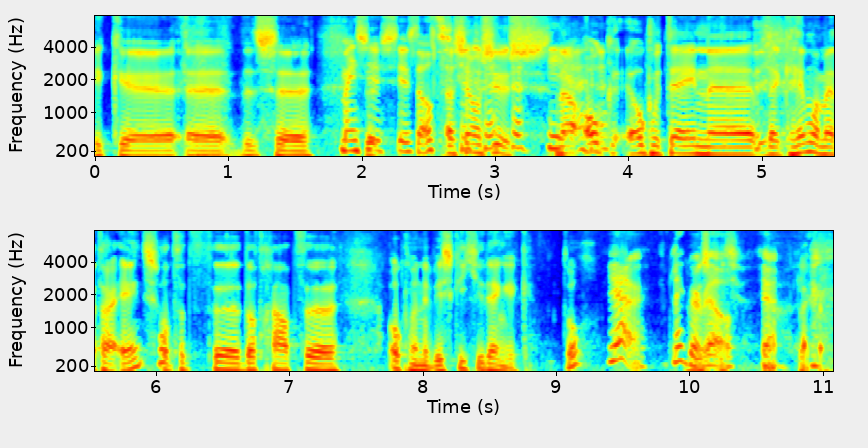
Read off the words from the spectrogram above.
ik, eh, eh, dus, eh, Mijn zus is dat. dat is jouw zus. Ja. Nou, ook, ook meteen ben ik helemaal met haar eens. Want het, dat gaat ook met een whiskytje, denk ik. Toch? Ja, blijkbaar wel. Ja. lekker.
